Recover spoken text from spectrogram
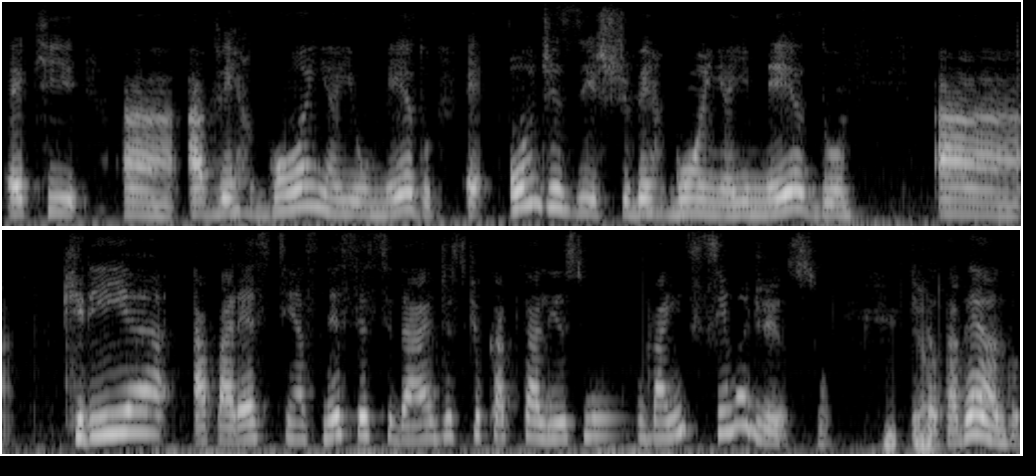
é que a, a vergonha e o medo, é onde existe vergonha e medo, a, cria, aparecem as necessidades que o capitalismo vai em cima disso. Então, tá vendo?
